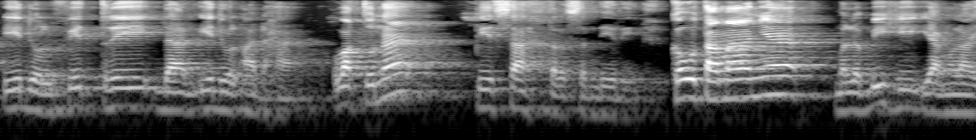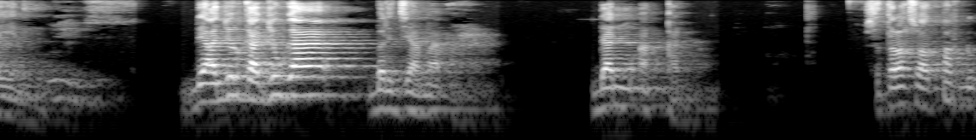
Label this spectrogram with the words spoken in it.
Idul Fitri dan Idul Adha. Waktunya pisah tersendiri. Keutamaannya melebihi yang lain. Dianjurkan juga berjamaah dan muakkad. Setelah sholat fardu.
